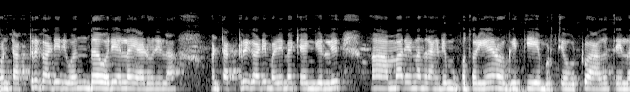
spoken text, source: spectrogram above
ಒಂದು ಟ್ಯಾಕ್ಟ್ರಿ ಗಾಡಿ ರೀ, ಒಂದು ವರಿ ಎಲ್ಲ ಎರಡು ವರಿ ಒಂದು ಟ್ಯಾಕ್ಟ್ರಿ ಗಾಡಿ ಮಳೆ ಮ್ಯಾಕೆ ಹಂಗಿರಲಿ ಅಮ್ಮಾರು ಏನಂದ್ರೆ ಅಂಗಡಿ ಮುಖಂತವ್ರು ಏನು ಹೋಗಿತ್ತಿ, ಏನು ಬಿಡ್ತೀವಿ ಒಟ್ಟು ಆಗುತ್ತೆ ಇಲ್ಲ.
